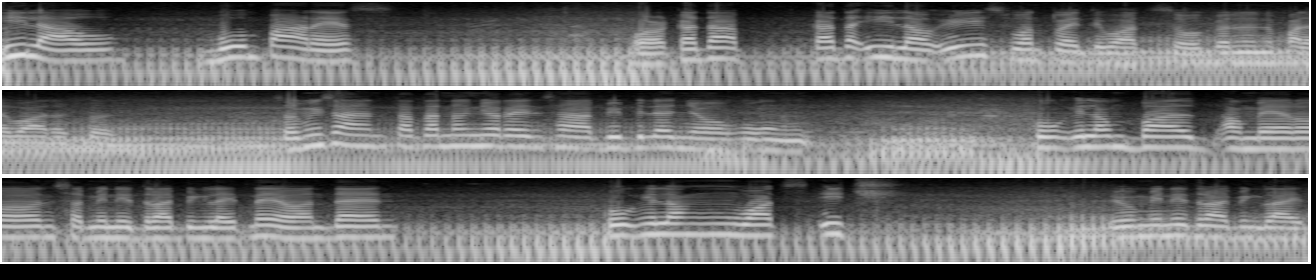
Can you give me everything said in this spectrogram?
ilaw, buong pares or kada kada ilaw is 120 watts. So, ganun ang paliwanag ko. So, minsan tatanong nyo rin sa bibilan nyo kung kung ilang bulb ang meron sa mini driving light na yon then kung ilang watts each yung mini driving light.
